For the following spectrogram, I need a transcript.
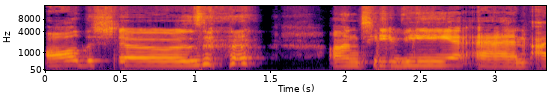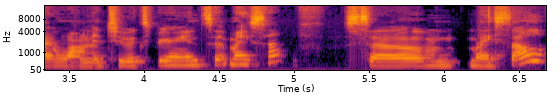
all the shows on TV, and I wanted to experience it myself. So, myself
